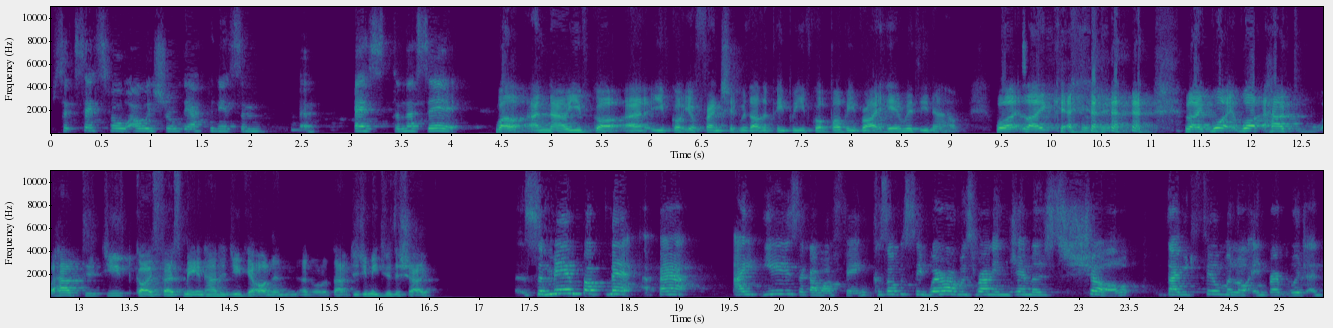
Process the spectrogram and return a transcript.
successful. I wish her all the happiness and uh, best, and that's it. Well, and now you've got uh, you've got your friendship with other people. You've got Bobby right here with you now. What like like what what how how did you guys first meet and how did you get on and, and all of that? Did you meet through the show? So me and Bob met about eight years ago, I think, because obviously where I was running Gemma's shop, they would film a lot in Brentwood, and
